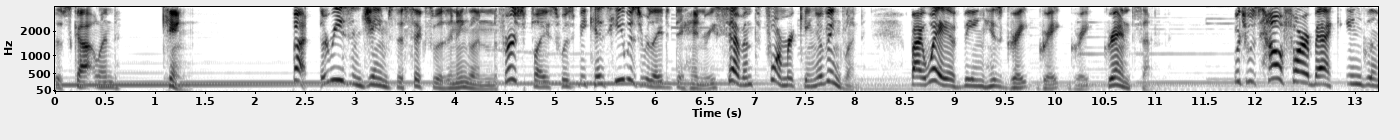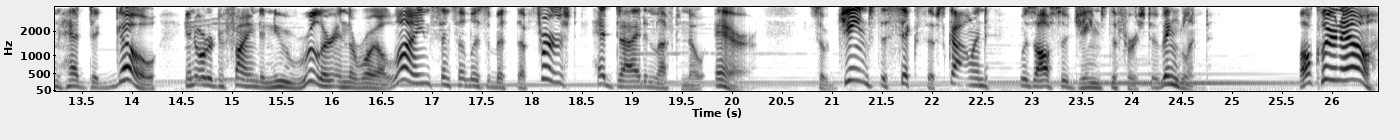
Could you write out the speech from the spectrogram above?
of Scotland, king. But the reason James VI was in England in the first place was because he was related to Henry VII, former King of England, by way of being his great great great grandson, which was how far back England had to go in order to find a new ruler in the royal line since Elizabeth I had died and left no heir. So James VI of Scotland was also James I of England. All clear now?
